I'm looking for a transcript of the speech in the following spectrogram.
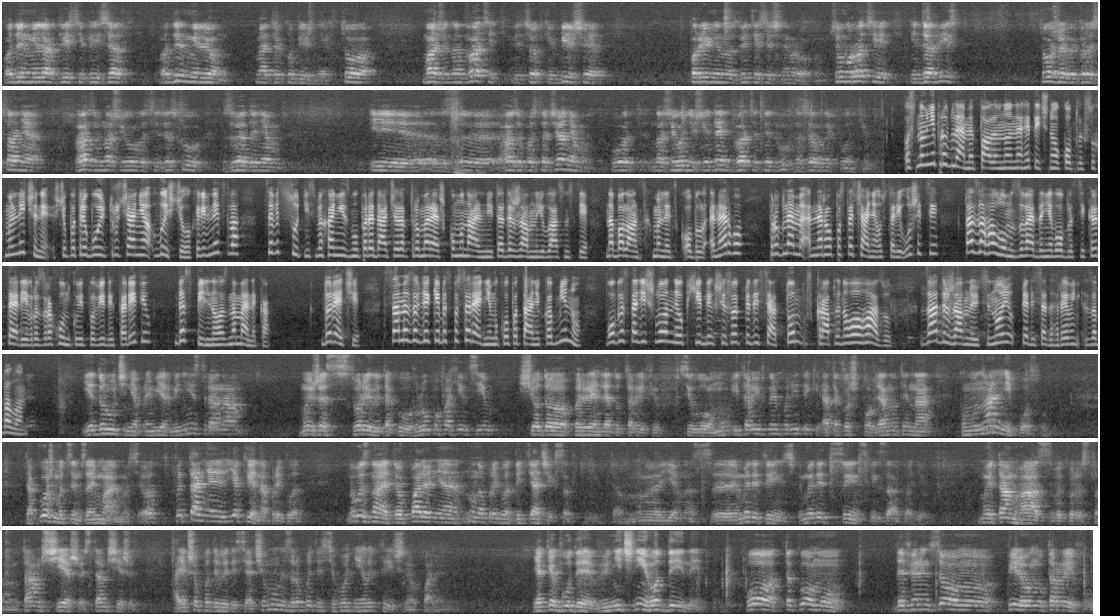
1 мільярд 251 мільйон метрів кубічних, то майже на 20% більше порівняно з 2000 роком. В цьому році йде ріст теж використання газу в нашій області в зв'язку з веденням і з газопостачанням от, на сьогоднішній день 22 населених пунктів. Основні проблеми паливно-енергетичного комплексу Хмельниччини, що потребують втручання вищого керівництва, це відсутність механізму передачі електромереж комунальної та державної власності на баланс Хмельницькобленерго, проблеми енергопостачання у Старій Ушиці та загалом зведення в області критеріїв розрахунку відповідних тарифів для спільного знаменника. До речі, саме завдяки безпосередньому клопотанню Кабміну в область надійшло необхідних 650 тонн скрапленого газу за державною ціною 50 гривень за балон. Є доручення прем'єр-міністра нам. Ми вже створили таку групу фахівців щодо перегляду тарифів в цілому і тарифної політики, а також поглянути на комунальні послуги. Також ми цим займаємося. От питання яке, наприклад? Ну, ви знаєте, опалення, ну, наприклад, дитячих садків, там е, є в нас е, медицинських, закладів. Ми там газ використовуємо, там ще щось, там ще щось. А якщо подивитися, а чому не зробити сьогодні електричне опалення? Яке буде в нічні години по такому диференційованому пільговому тарифу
